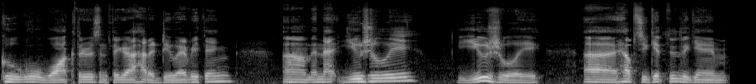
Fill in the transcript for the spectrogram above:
Google walkthroughs and figure out how to do everything, um, and that usually usually uh, helps you get through the game.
